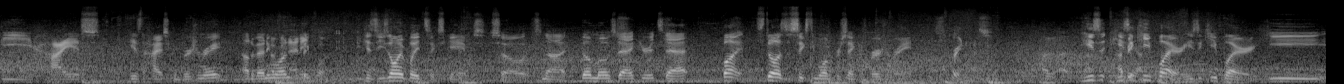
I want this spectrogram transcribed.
the highest. He has the highest conversion rate out of anyone. any but- because he's only played six games, so it's not the most accurate stat, but still has a 61% conversion rate. It's pretty nice. I, I, He's a, he's a key happy. player. He's a key player. He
